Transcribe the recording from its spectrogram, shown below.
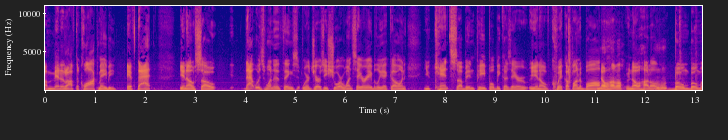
a minute off the clock, maybe if that. You know, so that was one of the things where Jersey Shore, once they were able to get going, you can't sub in people because they are, you know, quick up on the ball. No huddle. No huddle. Mm-hmm. Boom, boom.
